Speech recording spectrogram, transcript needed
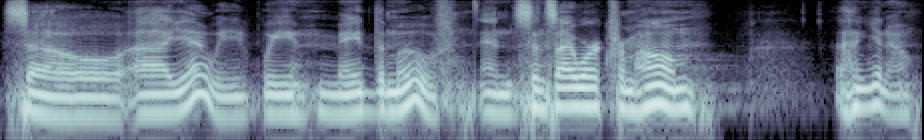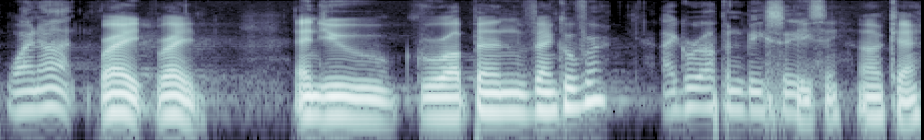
So uh, yeah, we we made the move, and since I work from home, uh, you know, why not? Right, right. And you grew up in Vancouver? I grew up in BC, BC. Okay.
